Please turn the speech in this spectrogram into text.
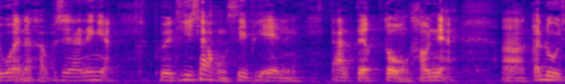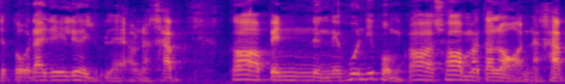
ด้วยนะครับ เพราะฉะนั้นเนี่ยพื้นที่เช่าของ CPN การเติบโตของเขาเนี่ยก็ดูจะโตได้เรื่อยๆอยู่แล้วนะครับ ก็เป็นหนึ่งในหุ้นที่ผมก็ชอบมาตลอดนะครับ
